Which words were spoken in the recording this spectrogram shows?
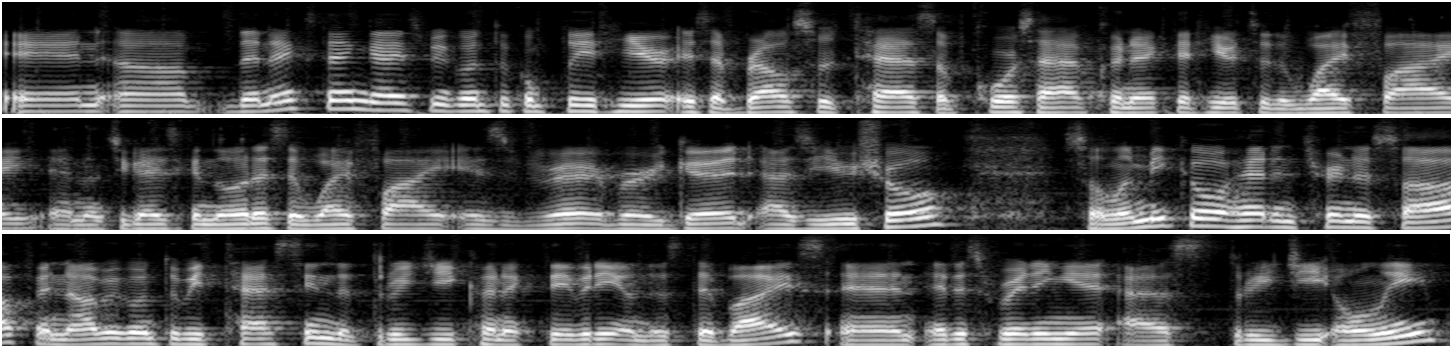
And uh, the next thing guys we're going to complete here is a browser test. Of course I have connected here to the Wi-Fi and as you guys can notice the Wi-Fi is very very good as usual. So let me go ahead and turn this off and now we're going to be testing the 3G connectivity on this device and it is rating it as 3G only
